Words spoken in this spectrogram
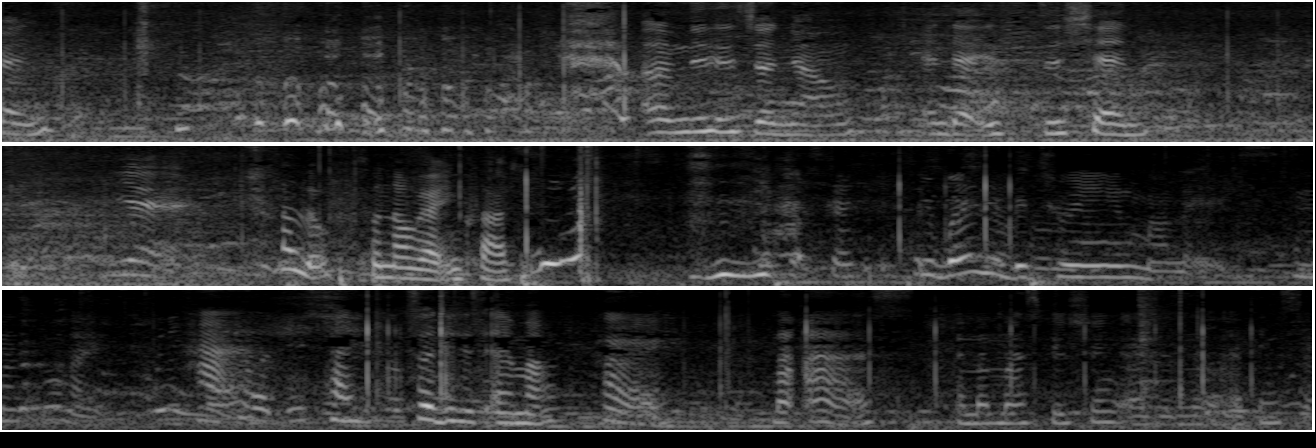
Friends. um, this is Janelle and that is Zishen. Yeah. Hello. So now we are in class. You bend in between my legs. You must go like, Hi. Hi. So this is Emma. hi, my ass. Am I mass fishing? I don't know. I think so.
